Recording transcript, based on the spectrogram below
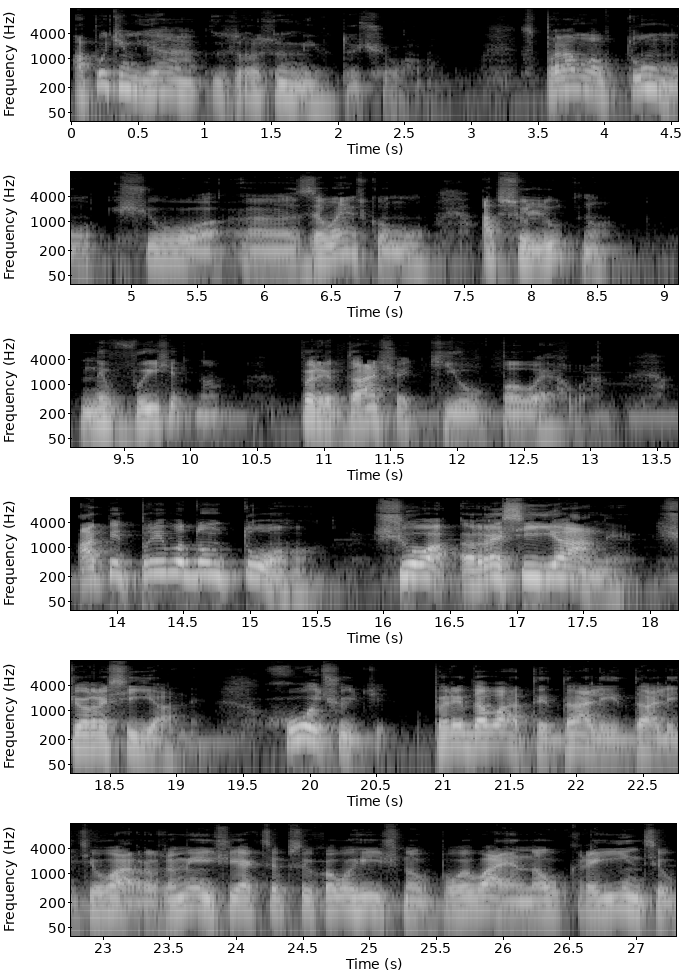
А потім я зрозумів до чого. Справа в тому, що Зеленському абсолютно невигідна передача тіл полеглих. А під приводом того, що росіяни, що росіяни хочуть передавати далі і далі тіла, розуміючи, як це психологічно впливає на українців,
